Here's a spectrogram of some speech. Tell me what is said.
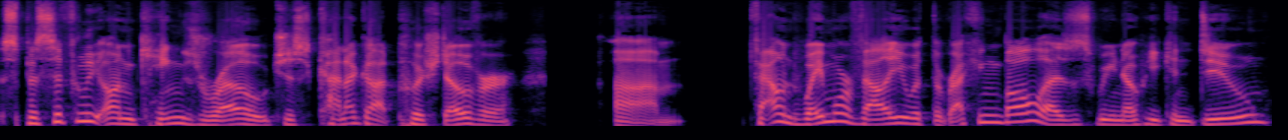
specifically on King's Row, just kind of got pushed over. Um, found way more value with the wrecking ball as we know he can do.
